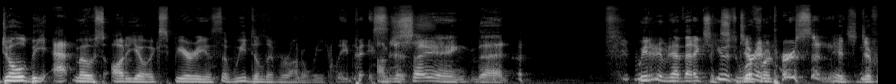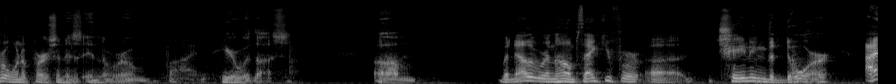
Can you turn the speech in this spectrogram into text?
Dolby Atmos audio experience that we deliver on a weekly basis. I'm just saying that we don't even have that excuse. It's We're in person. it's different when a person is in the room. fine. here with us. Um, but now that we're in the home, thank you for uh, chaining the door. I,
